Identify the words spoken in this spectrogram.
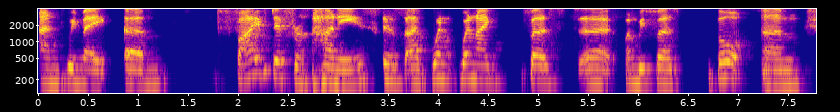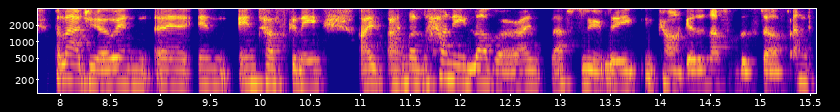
and we make um, five different honeys. Because when when I first uh, when we first bought um, Palagio in uh, in in Tuscany, I, I'm a honey lover. I absolutely can't get enough of the stuff, and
